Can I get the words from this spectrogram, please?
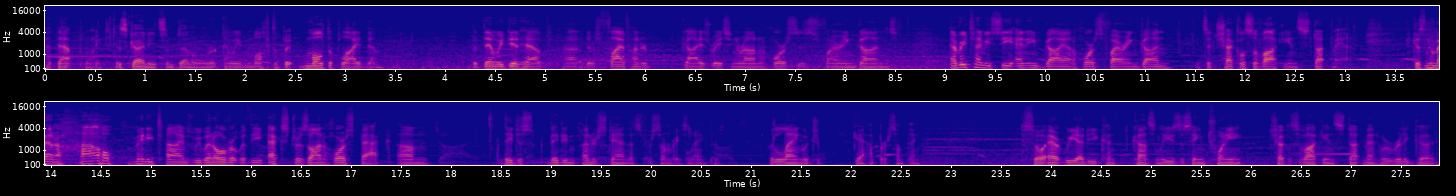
at that point. This guy needs some dental work. And we multipli- multiplied them. But then we did have, uh, there's 500 guys racing around on horses, firing guns. Every time you see any guy on a horse firing gun, it's a Czechoslovakian stuntman. Because no matter how many times we went over it with the extras on horseback, um, they just they didn't understand us for some reason. There's a little language gap or something. So e- we had to constantly use the same 20 Czechoslovakian stuntmen who were really good.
